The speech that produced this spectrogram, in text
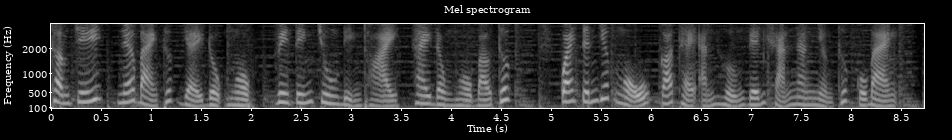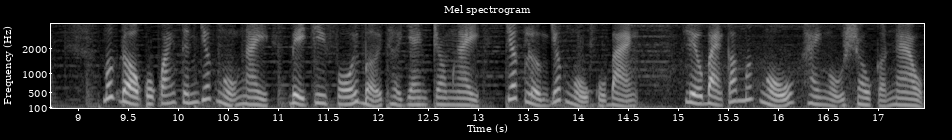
Thậm chí, nếu bạn thức dậy đột ngột vì tiếng chuông điện thoại hay đồng hồ báo thức, quán tính giấc ngủ có thể ảnh hưởng đến khả năng nhận thức của bạn. Mức độ của quán tính giấc ngủ này bị chi phối bởi thời gian trong ngày, chất lượng giấc ngủ của bạn. Liệu bạn có mất ngủ hay ngủ sâu cỡ nào?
